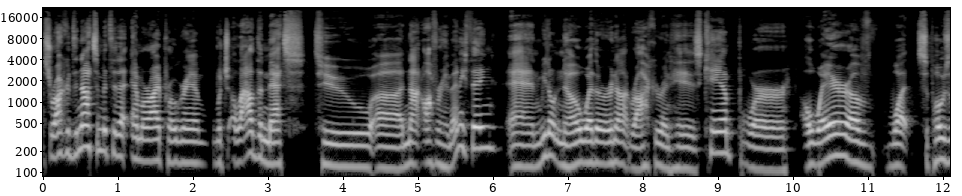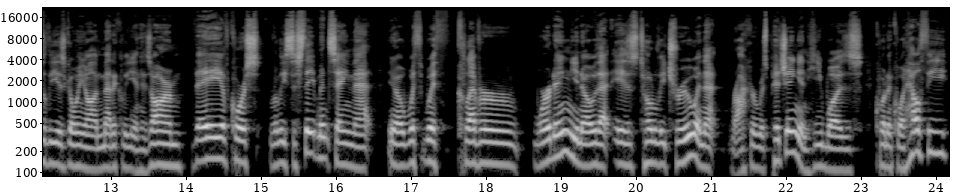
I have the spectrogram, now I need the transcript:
So Rocker did not submit to the MRI program, which allowed the Mets to uh, not offer him anything. And we don't know whether or not Rocker and his camp were aware of what supposedly is going on medically in his arm. They, of course, released a statement saying that you know, with with clever wording, you know, that is totally true and that Rocker was pitching and he was quote unquote healthy.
